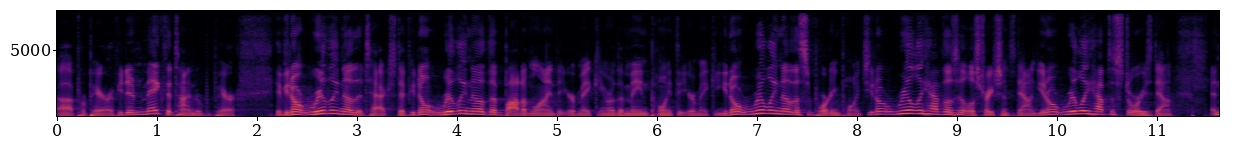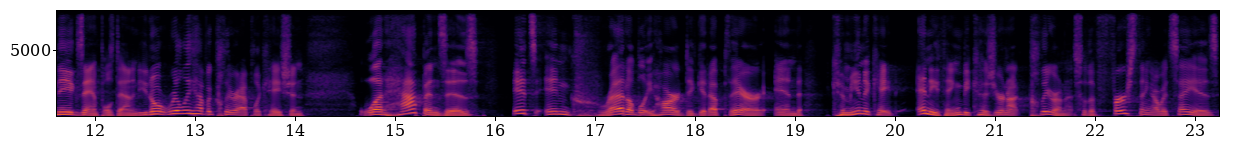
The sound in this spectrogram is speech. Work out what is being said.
uh, prepare, if you didn't make the time to prepare, if you don't really know the text, if you don't really know the bottom line that you're making or the main point that you're making, you don't really know the supporting points, you don't really have those illustrations down, you don't really have the stories down and the examples down, and you don't really have a clear application, what happens is it's incredibly hard to get up there and communicate anything because you're not clear on it. So the first thing I would say is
